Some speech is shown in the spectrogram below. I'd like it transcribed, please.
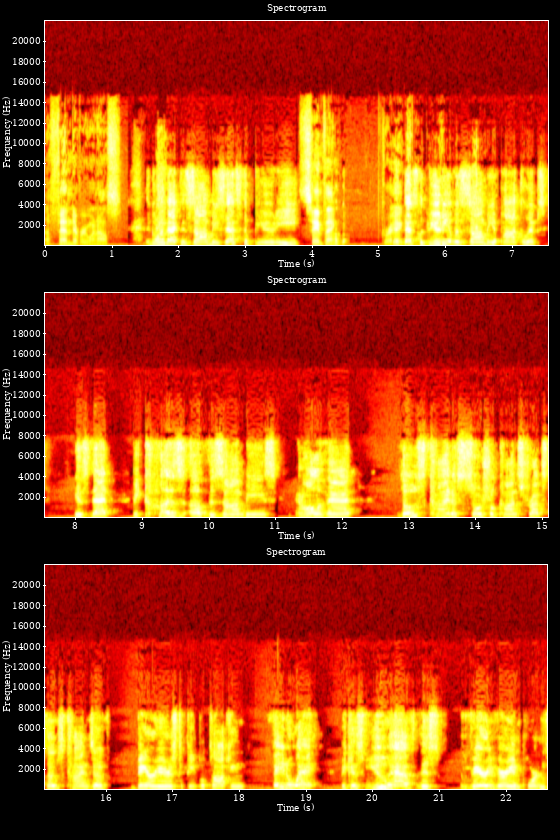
offend everyone else. going back to zombies, that's the beauty Same thing, Greg. That's the beauty of a zombie apocalypse is that because of the zombies and all of that, those kind of social constructs, those kinds of barriers to people talking fade away because you have this very, very important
